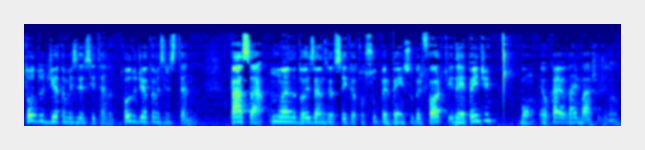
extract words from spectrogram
Todo dia eu estou me exercitando, todo dia eu estou me exercitando. Passa um ano, dois anos, eu sei que eu estou super bem, super forte, e de repente, bom, eu caio lá embaixo de novo.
